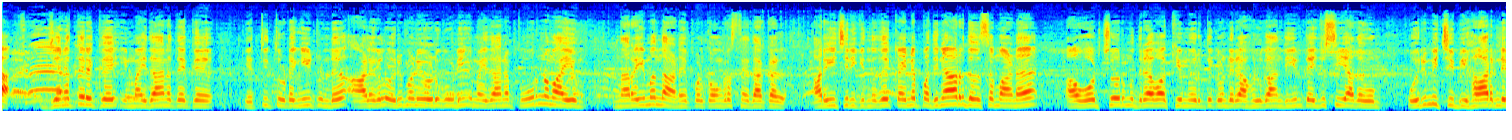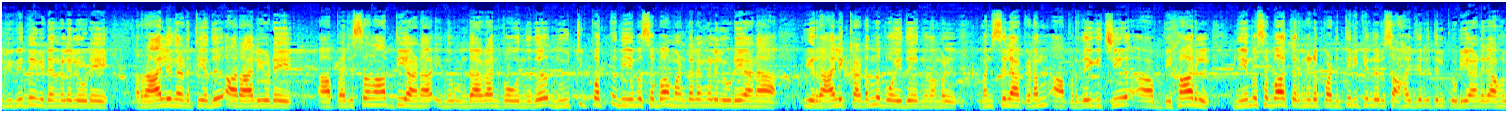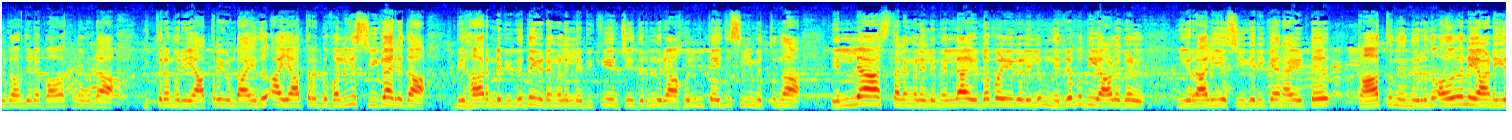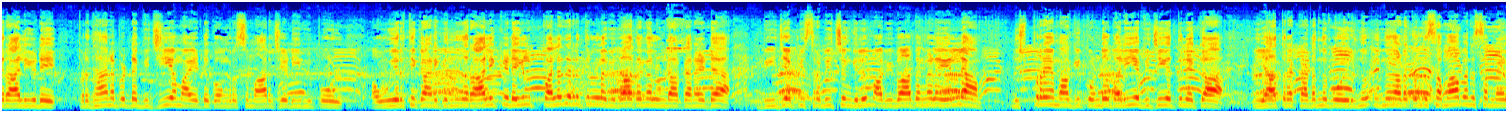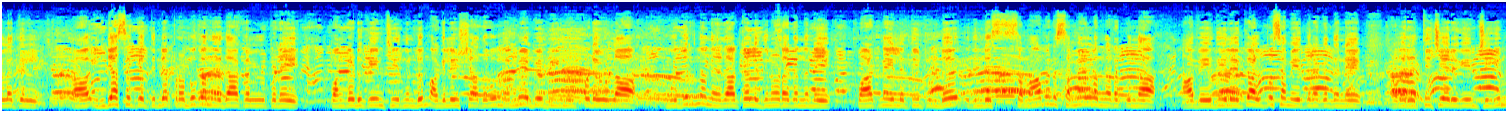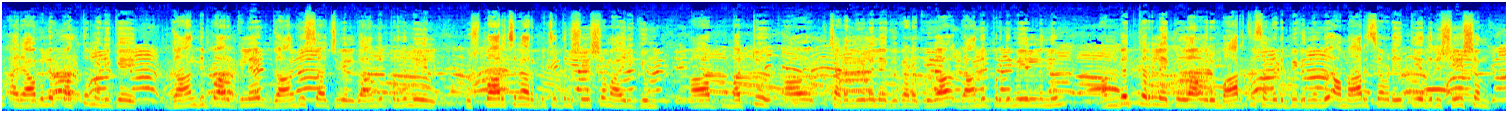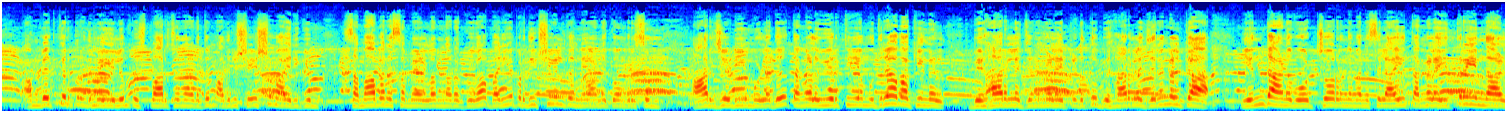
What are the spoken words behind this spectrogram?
ജനത്തിരക്ക് ഈ മൈതാനത്തേക്ക് എത്തിത്തുടങ്ങിയിട്ടുണ്ട് ആളുകൾ ഒരു മണിയോടുകൂടി ഈ മൈതാനം പൂർണമായും നിറയുമെന്നാണ് ഇപ്പോൾ കോൺഗ്രസ് നേതാക്കൾ അറിയിച്ചിരിക്കുന്നത്. കഴിഞ്ഞ പതിനാറ് ദിവസമാണ് ആ വോട്ട് ചോർ മുദ്രാവാക്യം ഉയർത്തിക്കൊണ്ട് രാഹുൽ ഗാന്ധിയും തേജസ്വി യാദവും ഒരുമിച്ച് ബീഹാറിന്റെ വിവിധ ഇടങ്ങളിലൂടെ റാലി നടത്തിയത്. ആ റാലിയുടെ പരിസമാപ്തിയാണ് ഇന്ന് ഉണ്ടാകാൻ പോകുന്നത്. നൂറ്റിപ്പത്ത് നിയമസഭാ മണ്ഡലങ്ങളിലൂടെയാണ് ഈ റാലി കടന്നുപോയത് എന്ന് നമ്മൾ മനസ്സിലാക്കണം. പ്രത്യേകിച്ച് ബീഹാറിൽ നിയമസഭാ തെരഞ്ഞെടുപ്പ് അടുത്തിരിക്കുന്ന ഒരു സാഹചര്യത്തിൽ കൂടിയാണ് രാഹുൽ ഗാന്ധിയുടെ ഭാഗത്തു നിന്നുകൊണ്ട് ഇത്തരമൊരു യാത്രയുണ്ടായത്. ആ യാത്രയ്ക്ക് വലിയ സ്വീകാര്യത ബീഹാറിന്റെ വിവിധ ഇടങ്ങളിൽ ലഭിക്കുകയും ചെയ്തിരുന്നു. രാഹുലും തേജസ്വിയും എത്തുന്ന എല്ലാ സ്ഥലങ്ങളിലും എല്ലാ ഇടവഴികളിലും നിരവധി ആളുകൾ ഈ റാലിയെ സ്വീകരിക്കാനായിട്ട് കാത്തു നിന്നിരുന്നു. അതുതന്നെയാണ് ഈ റാലിയുടെ പ്രധാനപ്പെട്ട വിജയമായിട്ട് കോൺഗ്രസും ആർ ജെ ഡിയും ഇപ്പോൾ ഉയർത്തി കാണിക്കുന്നത്. റാലിക്കിടയിൽ പലതരത്തിലുള്ള വിവാദങ്ങൾ ഉണ്ടാക്കാനായിട്ട് ബി ജെ പി ശ്രമിച്ചെങ്കിലും ആ വിവാദങ്ങളെയെല്ലാം നിഷ്പ്രയമാക്കിക്കൊണ്ട് വലിയ വിജയത്തിലേക്ക് യാത്ര കടന്നുപോയിരുന്നു. ഇന്ന് നടക്കുന്ന സമാപന സമ്മേളനത്തിൽ ഇന്ത്യ സഖ്യത്തിന്റെ പ്രമുഖ നേതാക്കൾ ഉൾപ്പെടെ പങ്കെടുക്കുകയും ചെയ്യുന്നുണ്ട്. അഖിലേഷ് യാദവും എം എ ബേബിയും ഉൾപ്പെടെയുള്ള മുതിർന്ന നേതാക്കൾ ഇതിനോടകം തന്നെ പാട്നയിൽ എത്തിയിട്ടുണ്ട്. ഇതിന്റെ സമാപന സമ്മേളനം നടക്കുന്ന ആ വേദിയിലേക്ക് അല്പസമയത്തിനകം തന്നെ അവർ എത്തിച്ചേരുകയും ചെയ്യും. രാവിലെ പത്ത് മണിക്ക് ഗാന്ധി പാർക്കിലെ ഗാന്ധി സ്റ്റാച്ചുവിൽ ഗാന്ധി പ്രതിമയിൽ പുഷ്പാർച്ചന അർപ്പിച്ചതിന് ശേഷമായിരിക്കും ആ, മറ്റു ചടങ്ങുകളിലേക്ക് കടക്കുക. ഗാന്ധി പ്രതിമയിൽ നിന്നും അംബേദ്കറിലേക്കുള്ള ഒരു മാർച്ച് സംഘടിപ്പിക്കുന്നുണ്ട്. ആ മാർച്ച് അവിടെ എത്തിയതിനു ശേഷം അംബേദ്കർ പ്രതിമയിലും പുഷ്പാർച്ചന നടത്തും. അതിനുശേഷമായിരിക്കും സമാപന സമ്മേളനം നടക്കുക. വലിയ പ്രതീക്ഷയിൽ തന്നെയാണ് കോൺഗ്രസും ആർ ജെ ഡിയും ഉള്ളത്. തങ്ങൾ ഉയർത്തിയ മുദ്രാവാക്യങ്ങൾ ബീഹാറിലെ ജനങ്ങൾ ഏറ്റെടുത്തു. ബീഹാറിലെ ജനങ്ങൾക്ക് എന്താണ് വോട്ട് ചോർ എന്ന് മനസ്സിലായി. തങ്ങളെ ഇത്രയും നാൾ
